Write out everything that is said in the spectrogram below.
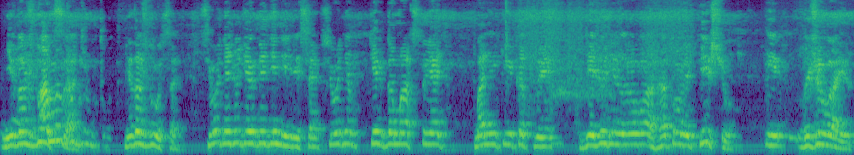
Не А мы дождутся, будем тут. не дождутся. Сегодня люди объединились. Сегодня в тех домах стоят маленькие котлы, где люди готовят пищу и выживают.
